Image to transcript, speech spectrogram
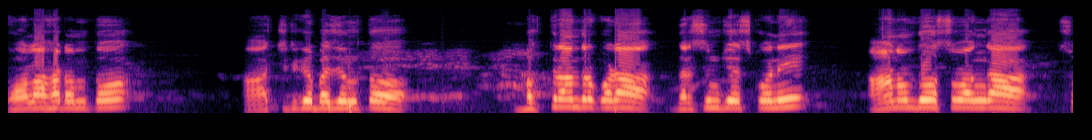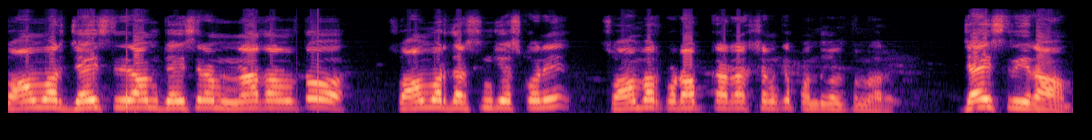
కోలాహలంతో ఆ చిటిక భజనలతో భక్తులందరూ కూడా దర్శనం చేసుకొని ఆనందోత్సవంగా స్వామివారి జై శ్రీరామ్ జై శ్రీరామ్ నినాదాలతో స్వామివారి దర్శనం చేసుకొని స్వామివారి కుటాప కటాక్షానికి పొందగలుగుతున్నారు. జై శ్రీరామ్.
